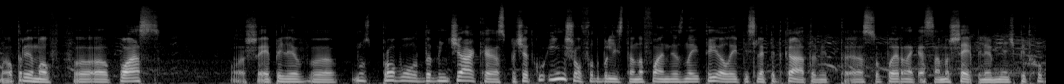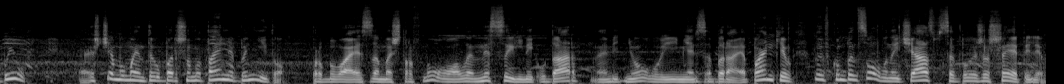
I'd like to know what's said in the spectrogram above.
отримав е, пас Шепелєв е, ну, спробував Добінчак е, спочатку іншого футболіста на фланзі знайти, але після підкату від е, суперника саме Шепелєв м'яч підхопив. Е, Ще моменти у першому таймі Беніто пробиває за меж штрафного, але не сильний удар е, від нього і м'яч забирає паньків. Ну і в компенсований час все той же Шепелєв.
